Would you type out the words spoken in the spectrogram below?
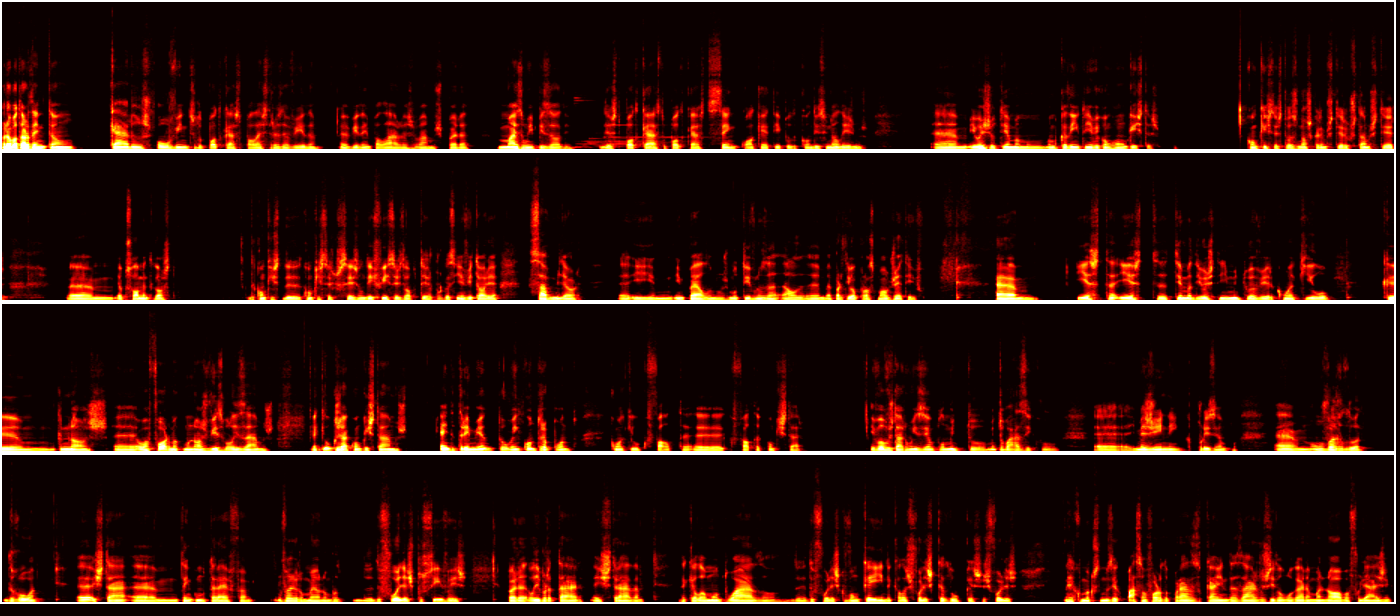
Ora, boa tarde então, caros ouvintes do podcast Palestras da Vida, a Vida em Palavras, vamos para mais um episódio deste podcast, o podcast sem qualquer tipo de condicionalismos. Ahm, e hoje o tema um, um bocadinho tem a ver com conquistas. Conquistas todos nós queremos ter, gostamos de ter. Ahm, eu pessoalmente gosto de, de conquistas que sejam difíceis de obter, porque assim a vitória sabe melhor e hum, impele-nos, motiva-nos a, a, a partir ao próximo objetivo. E este, este tema de hoje tem muito a ver com aquilo que, hum, que nós, eh, ou a forma como nós visualizamos aquilo que já conquistamos em detrimento ou em contraponto com aquilo que falta, eh, que falta conquistar. E vou-vos dar um exemplo muito, muito básico. Eh, imaginem que, por exemplo, um, um varredor de rua eh, está, um, tem como tarefa varrer o maior número de, de folhas possíveis para libertar a estrada daquele amontoado de, de folhas que vão caindo, aquelas folhas caducas, as folhas, eh, como eu costumo dizer, que passam fora do prazo, caem das árvores e dão lugar a uma nova folhagem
